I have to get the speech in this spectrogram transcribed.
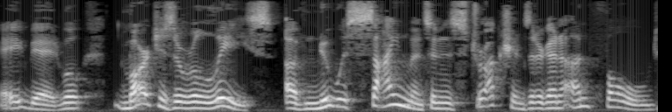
Amen. Well, March is a release of new assignments and instructions that are going to unfold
